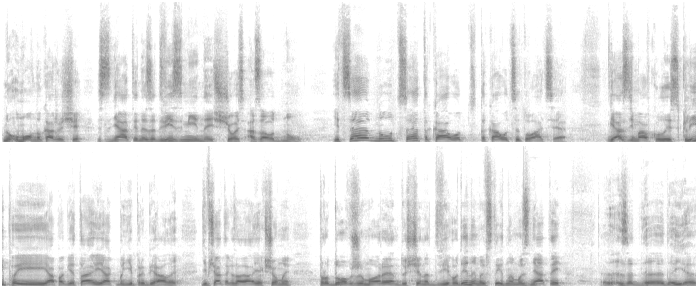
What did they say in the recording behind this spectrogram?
Ну, умовно кажучи, зняти не за дві зміни щось, а за одну. І це, ну, це така от, така от ситуація. Я знімав колись кліпи, і я пам'ятаю, як мені прибігали дівчата. Казали, а якщо ми продовжимо оренду ще на дві години, ми встигнемо зняти е, за е, е,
